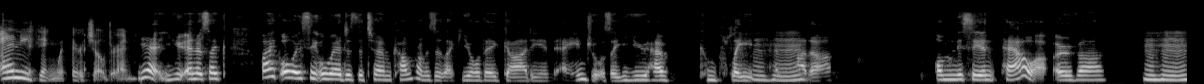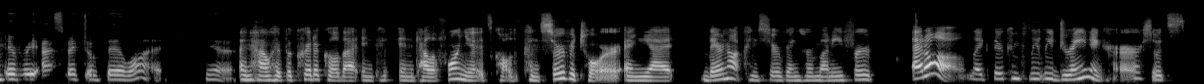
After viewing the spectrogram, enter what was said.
anything with their children. Yeah. You, and it's like, I always think, well, where does the term come from? Is it like you're their guardian angels? Like you have complete mm-hmm. and utter omniscient power over mm-hmm. every aspect of their life yeah. and how hypocritical that in in california it's called conservator and yet they're not conserving her money for at all. Like they're completely draining her. So it's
